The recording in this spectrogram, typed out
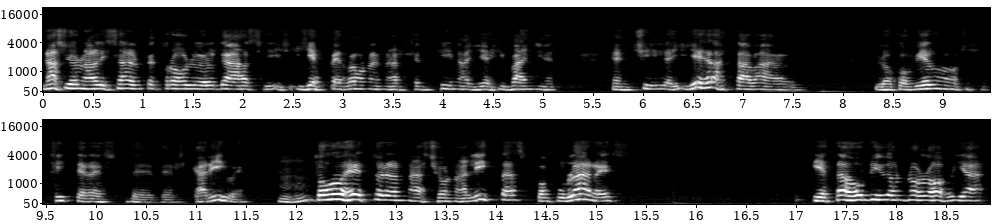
nacionalizar el petróleo, el gas, y, y, es Perón en Argentina, y es Ibáñez en Chile, y es hasta los gobiernos títeres del Caribe. Todos estos eran nacionalistas populares y Estados Unidos no los había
